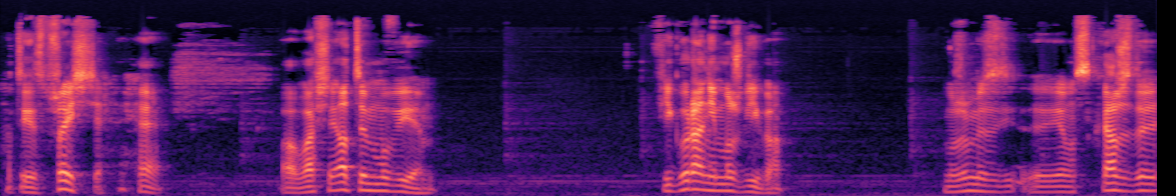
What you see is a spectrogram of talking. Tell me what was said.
A tu jest przejście. Hehe. O, właśnie o tym mówiłem. Figura niemożliwa. Możemy ją z każdy...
